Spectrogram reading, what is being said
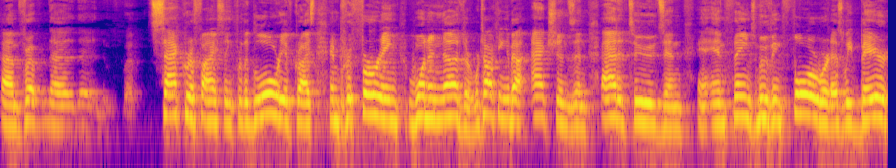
um, for, uh, sacrificing for the glory of Christ and preferring one another. We're talking about actions and attitudes and, and, and, things moving forward as we bear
